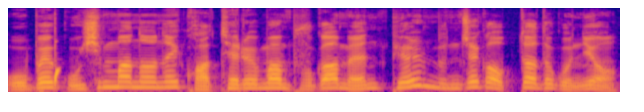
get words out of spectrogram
550만원의 과태료만 부과하면 별 문제가 없다더군요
